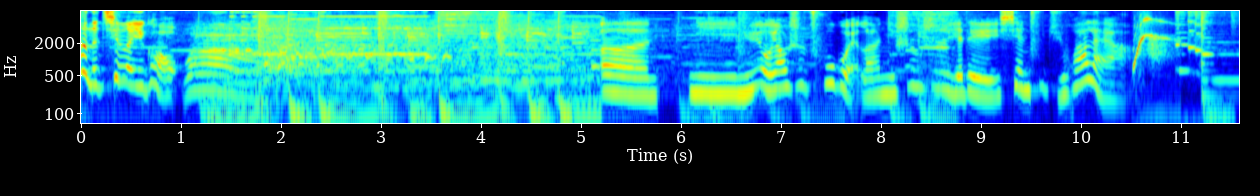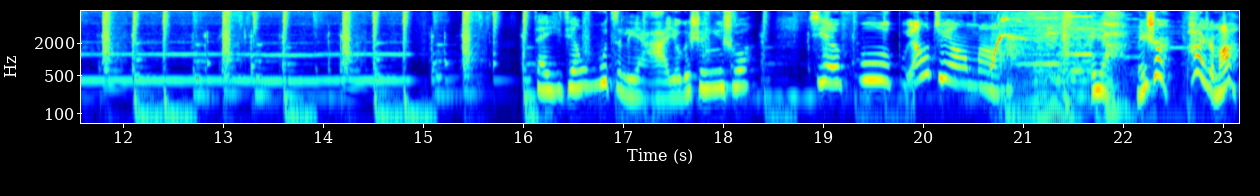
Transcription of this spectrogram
狠的亲了一口。哇！呃，你女友要是出轨了，你是不是也得献出菊花来啊？在一间屋子里啊，有个声音说：“姐夫，不要这样嘛。”哎呀，没事儿，怕什么？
